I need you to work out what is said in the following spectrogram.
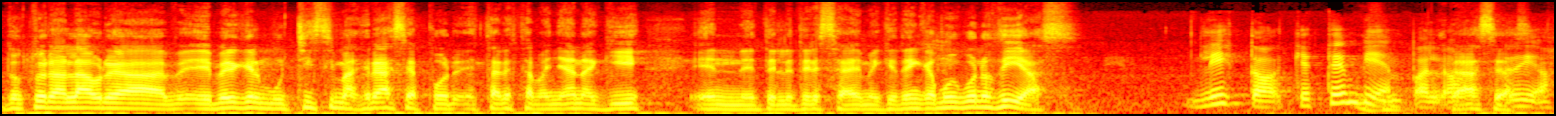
Doctora Laura Bergel, muchísimas gracias por estar esta mañana aquí en Tele 13 AM. Que tenga muy buenos días. Listo, que estén bien, Pablo. Gracias. Adiós.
